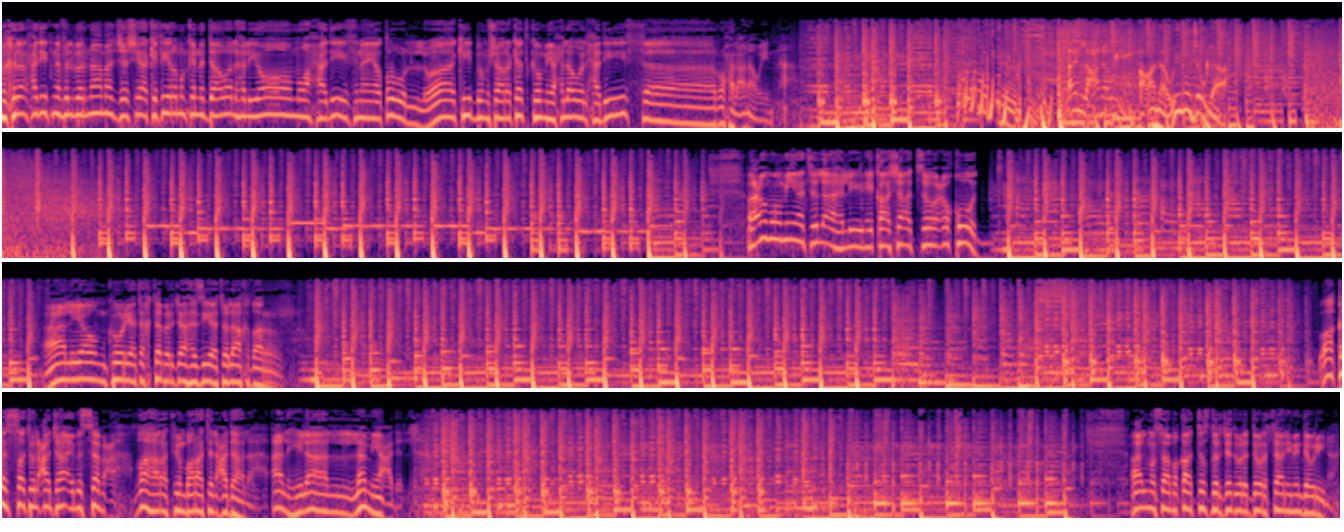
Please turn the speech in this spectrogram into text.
من خلال حديثنا في البرنامج أشياء كثيرة ممكن نتداولها اليوم وحديثنا يطول وأكيد بمشاركتكم يحلو الحديث آه، نروح العناوين. العناوين. عناوين الجولة. عمومية الأهلي نقاشات عقود. اليوم كوريا تختبر جاهزية الأخضر. وقصة العجائب السبعة ظهرت في مباراة العدالة. الهلال لم يعدل. المسابقات تصدر جدول الدور الثاني من دورينا.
